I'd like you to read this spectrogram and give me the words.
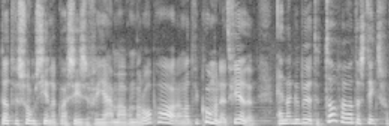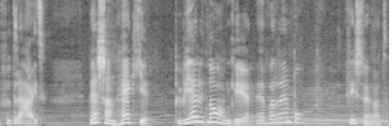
dat we soms zien elkaar zeggen van ja, maar we maar ophouden. Want we komen net verder. En dan gebeurt er toch wel wat er stiks van verdraait. Best een hekje. Probeer het nog een keer. En we rempel, vist weer wat.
